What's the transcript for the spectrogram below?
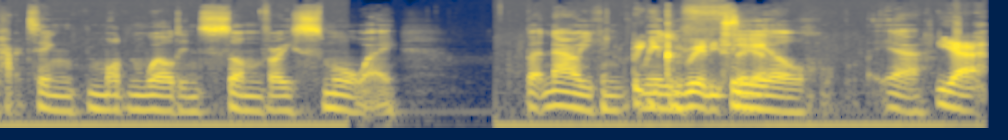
impacting the modern world in some very small way, but now you can But you really, can really see feel. Yeah, Yeah,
